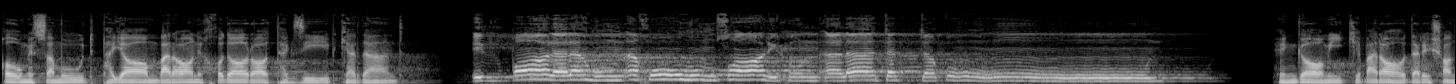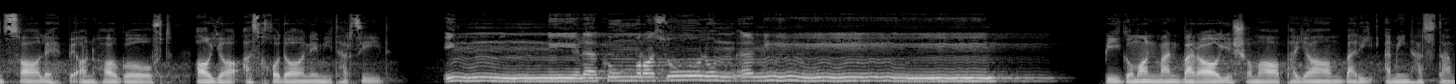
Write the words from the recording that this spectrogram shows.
قوم ثمود پیامبران خدا را تکذیب کردند. اذ قال لهم اخوهم صالح الا تتقون. هنگامی که برادرشان صالح به آنها گفت آیا از خدا نمی ترسید؟ اینی لکم رسول امین بیگمان من برای شما پیام بری امین هستم.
